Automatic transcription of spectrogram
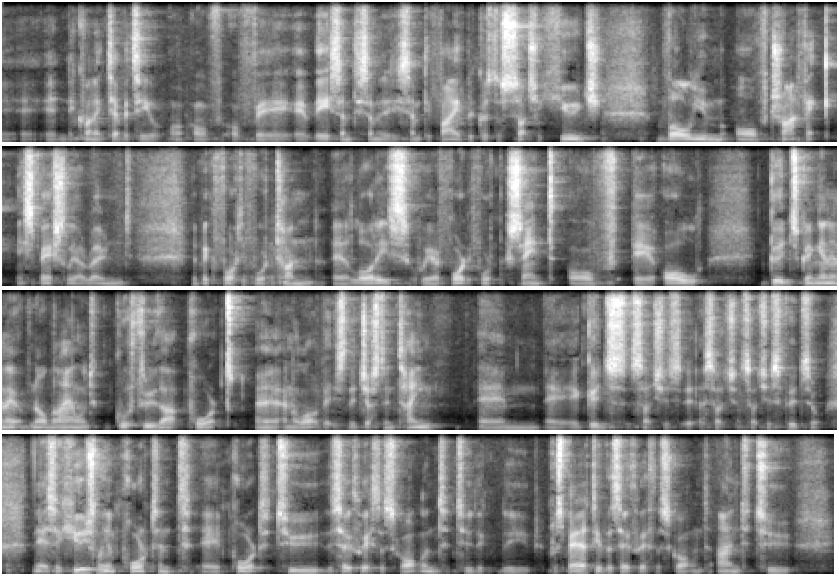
in uh, the connectivity of, of, of uh, uh the A77 and A75 because there's such a huge volume of traffic, especially around the big 44-ton uh, lorries, where 44% of uh, all goods going in and out of Northern Ireland go through that port, uh, and a lot of it is the just-in-time um, uh, goods such as uh, such such as food. So yeah, it's a hugely important uh, port to the southwest of Scotland, to the, the prosperity of the southwest of Scotland, and to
